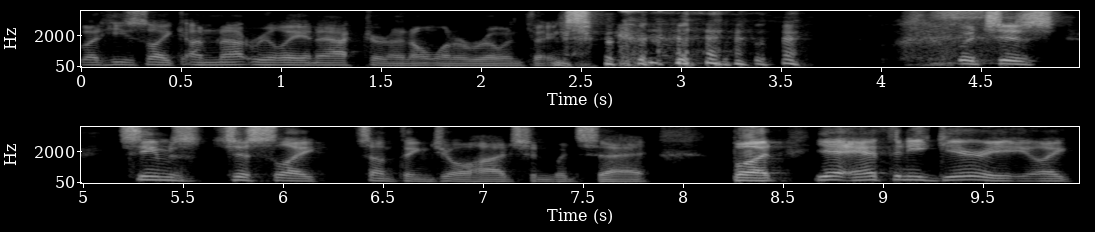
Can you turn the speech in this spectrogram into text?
but he's like, I'm not really an actor and I don't want to ruin things. which is seems just like something Joel Hodgson would say. But yeah, Anthony Geary, like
